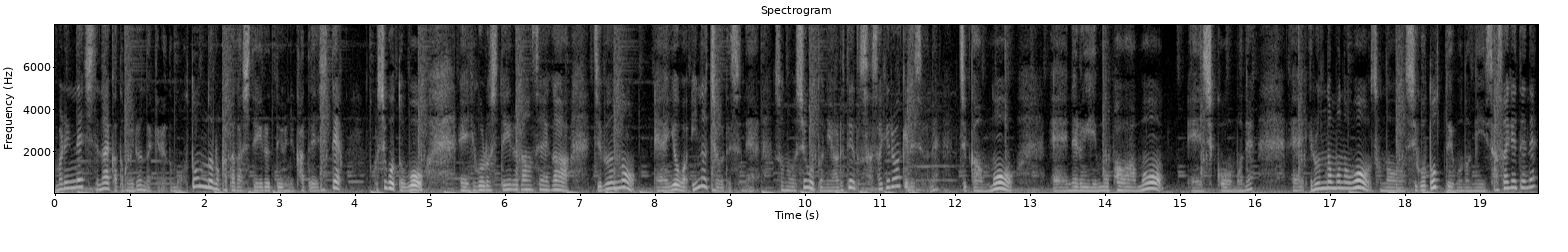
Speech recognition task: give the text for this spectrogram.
あまりねしてない方もいるんだけれどもほとんどの方がしているっていうふうに仮定してお仕事を、えー日頃している男性が自分の、えー要は命をですねそのお仕事にある程度捧げるわけですよね。時間も、えーエネルギーもパワーも、え思考もね、えーいろんなものをその仕事っていうものに捧げてね。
